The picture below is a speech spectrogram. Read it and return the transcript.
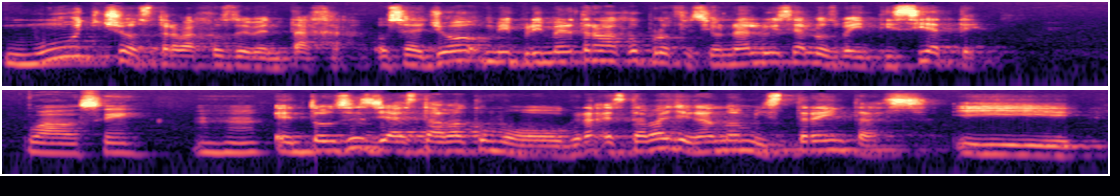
muchos trabajos de ventaja. O sea, yo mi primer trabajo profesional lo hice a los 27. Wow, sí. Entonces ya estaba como, estaba llegando a mis 30 y,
